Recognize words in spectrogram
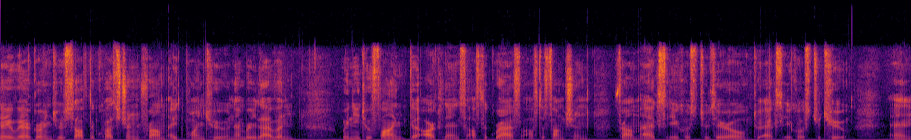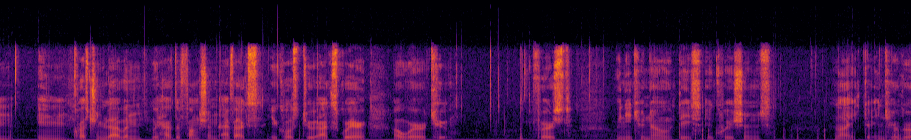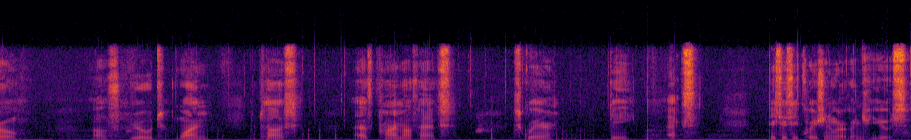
Today we are going to solve the question from 8.2 number 11. We need to find the arc length of the graph of the function from x equals to 0 to x equals to 2. And in question 11 we have the function fx equals to x squared over 2. First we need to know these equations like the integral of root 1 plus f prime of x square dx. This is equation we are going to use.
